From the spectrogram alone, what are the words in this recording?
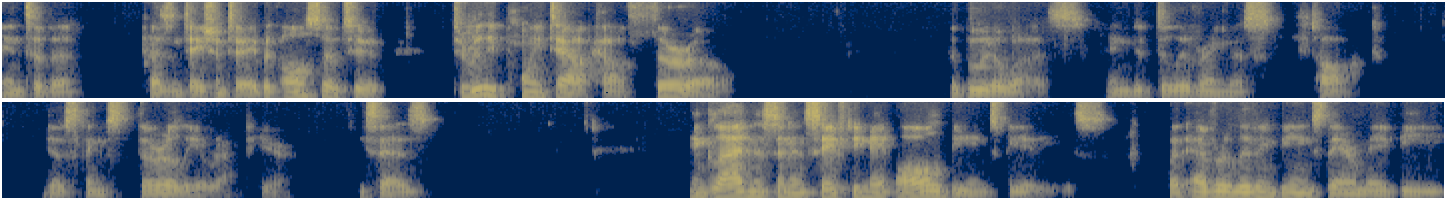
into the presentation today, but also to, to really point out how thorough the Buddha was in delivering this talk. He does things thoroughly around here. He says, In gladness and in safety may all beings be at ease, whatever living beings there may be,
